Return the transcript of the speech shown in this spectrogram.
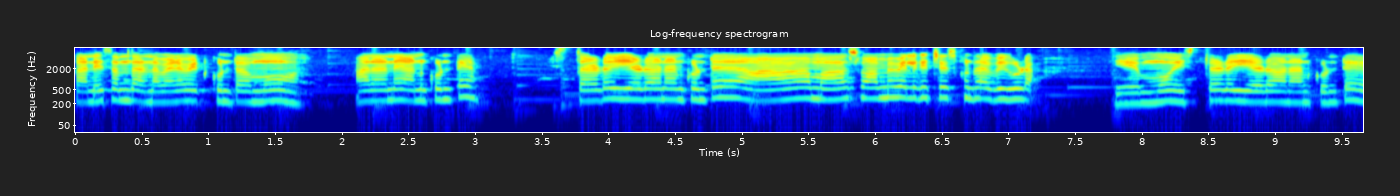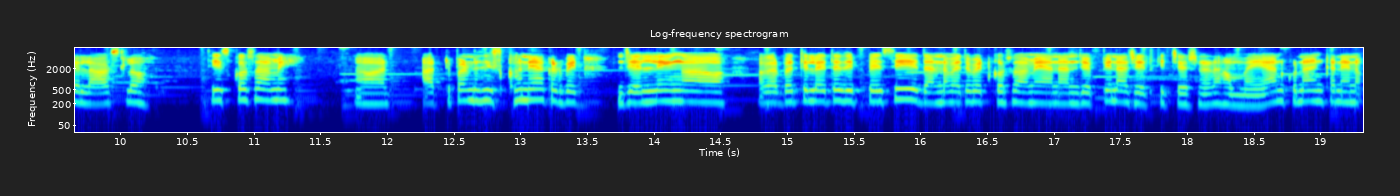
కనీసం దండమైనా పెట్టుకుంటాము అని అనుకుంటే ఇస్తాడో ఇయ్యాడో అని అనుకుంటే ఆ మా స్వామి వెలిగించేసుకుంటారు అవి కూడా. ఏమో ఇస్తాడో ఇయ్యాడో అని అనుకుంటే లాస్ట్లో తీసుకో స్వామి. అరటిపండు తీసుకొని అక్కడ పెట్టి జల్లి ఇంకా అగరబత్తీలు అయితే తిప్పేసి దండం అయితే పెట్టుకో స్వామి అని అని చెప్పి నా చేతికి ఇచ్చేసినాడు అమ్మయ్య అనుకున్నా ఇంకా నేను.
